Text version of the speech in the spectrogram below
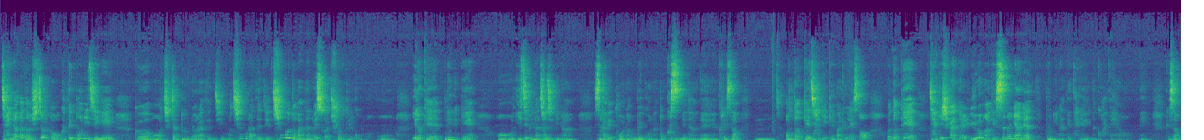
잘 나가던 시절도 그때뿐이지 그 뭐 직장 동료라든지 뭐 친구라든지 친구도 만나는 횟수가 줄어들고 어, 이렇게 되는 게 어, 이 집이나 저 집이나 409호나 509호나 똑같습니다. 네, 그래서 음, 어떻게 자기 개발을 해서 어떻게 자기 시간을 유용하게 쓰느냐는 본인한테 달려 있는 것 같아요. 네, 그래서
